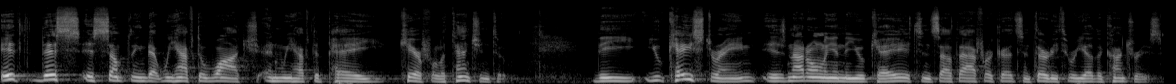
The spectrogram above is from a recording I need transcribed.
it, this is something that we have to watch and we have to pay careful attention to. The UK strain is not only in the UK, it's in South Africa, it's in 33 other countries.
